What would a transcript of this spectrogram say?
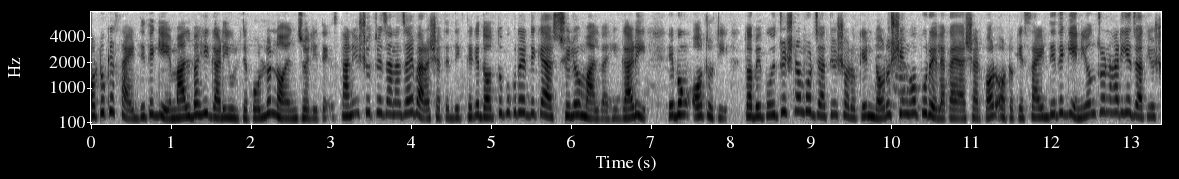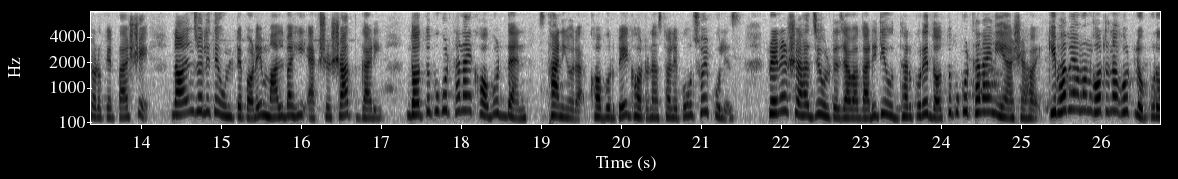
অটোকে সাইড দিতে গিয়ে মালবাহী গাড়ি উল্টে পড়ল নয়নজলিতে। স্থানীয় সূত্রে জানা যায়, বারাসাতের দিক থেকে দত্তপুকুরের দিকে আসছিল মালবাহী গাড়ি এবং অটোটি। তবে পঁয়ত্রিশ নম্বর জাতীয় সড়কের নরসিংহপুর এলাকায় আসার পর অটোকে সাইড দিতে গিয়ে নিয়ন্ত্রণ হারিয়ে জাতীয় সড়কের পাশে নয়নজলিতে উল্টে পড়ে মালবাহী একশো সাত গাড়ি। দত্তপুকুর থানায় খবর দেন স্থানীয়রা। খবর পেয়ে ঘটনাস্থলে পৌঁছয় পুলিশ। ক্রেনের সাহায্যে উল্টে যাওয়া গাড়িটি উদ্ধার করে দত্তপুকুর থানায় নিয়ে আসা হয়। কীভাবে এমন ঘটনা ঘটল? পুরো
